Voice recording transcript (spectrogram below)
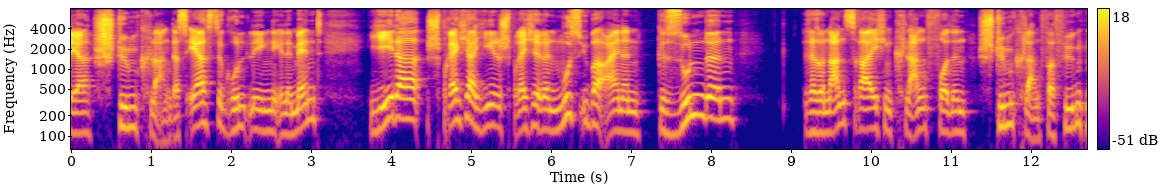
der Stimmklang, das erste grundlegende Element. Jeder Sprecher, jede Sprecherin muss über einen gesunden, resonanzreichen, klangvollen Stimmklang verfügen.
